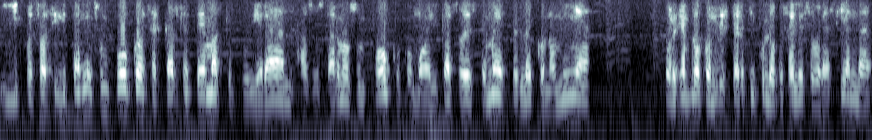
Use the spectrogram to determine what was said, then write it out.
y pues facilitarles un poco, acercarse a temas que pudieran asustarnos un poco, como el caso de este mes, es la economía. Por ejemplo, con este artículo que sale sobre Hacienda.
